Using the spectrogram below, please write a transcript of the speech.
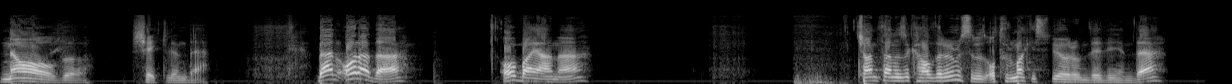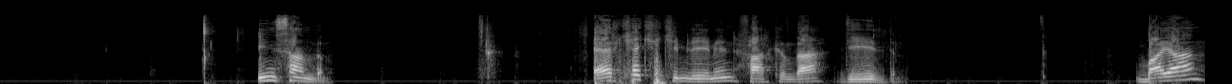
ne oldu şeklinde. Ben orada o bayana çantanızı kaldırır mısınız oturmak istiyorum dediğimde insandım. Erkek kimliğimin farkında değildim. Bayan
